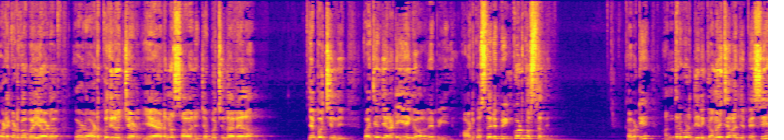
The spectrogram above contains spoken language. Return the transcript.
వాడు ఎక్కడికో పోయాడు వాడు అడుక్కు తిని వచ్చాడు. ఏ ఆడన్నా సావని. జబ్బు వచ్చిందా లేదా? జబ్బు వచ్చింది. వైద్యం చేయాలంటే ఏం కావాలి? రేపు ఆడికి వస్తే రేపు ఇంకోటికి వస్తుంది. కాబట్టి అందరూ కూడా దీన్ని గమనించాలని చెప్పేసి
